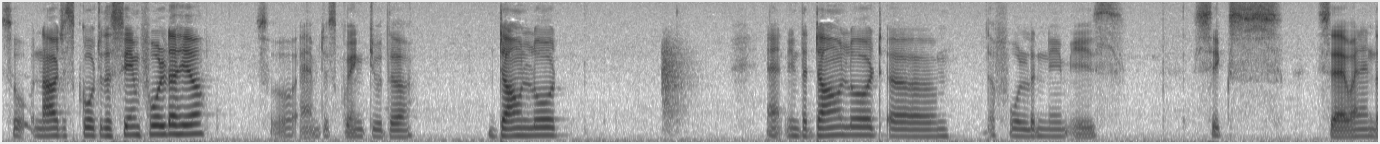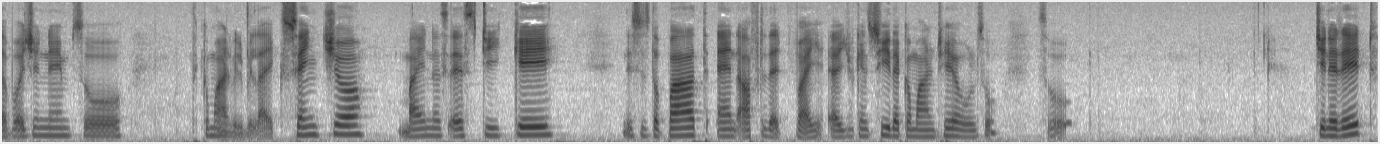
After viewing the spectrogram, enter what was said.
So now just go to the same folder here. So I'm just going to the download and in the download um, the folder name is 6 7 and the version name. So the command will be like Sencha minus SDK this is the path and after that why uh, you can see the command here also. So generate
